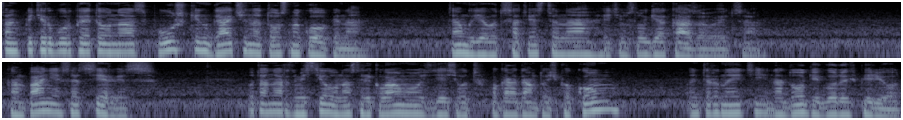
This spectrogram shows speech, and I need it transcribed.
Санкт-Петербург, это у нас Пушкин, Гатчина, Тосно, Колпино. Там, где вот, соответственно, эти услуги оказываются. Компания Service. Вот она разместила у нас рекламу здесь вот по городам.ком интернете на долгие годы вперед.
